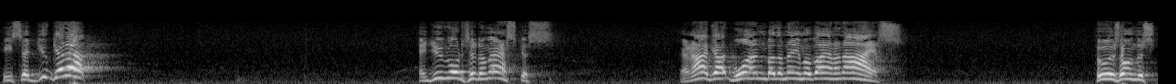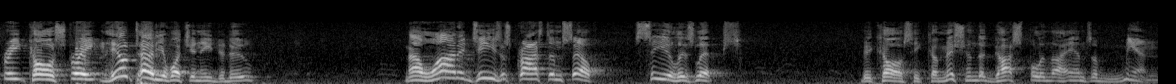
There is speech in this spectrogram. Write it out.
He said, You get up and you go to Damascus. And I got one by the name of Ananias who is on the street called Straight, and he'll tell you what you need to do. Now, why did Jesus Christ himself seal his lips? because he commissioned the gospel in the hands of men.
